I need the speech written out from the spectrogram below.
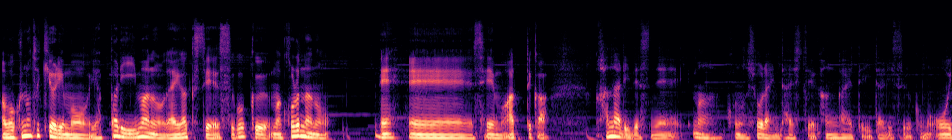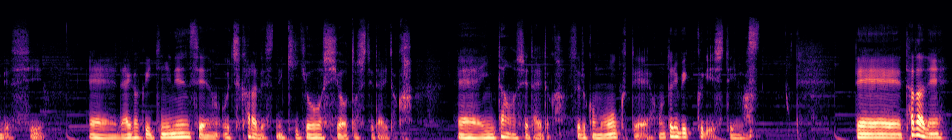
まあ、僕の時よりもやっぱり今の大学生すごく、まあ、コロナのね、えー、せいもあってかかなりですねまあこの将来に対して考えていたりする子も多いですし、えー、大学12年生のうちからですね起業をしようとしてたりとか、えー、インターンをしてたりとかする子も多くて本当にびっくりしています。でただね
